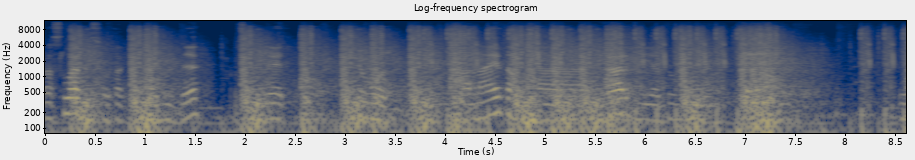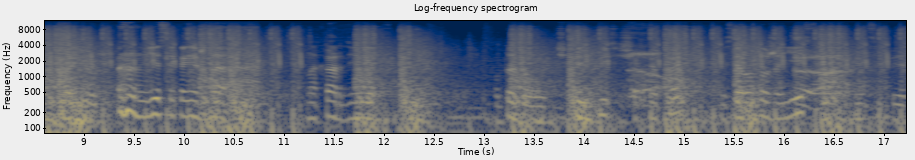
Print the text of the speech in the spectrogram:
расслабиться вот так походить, да? Пострелять еще можно. А на этом, на карте, я думаю. Если, конечно, на харде нет вот этого вот 4000 хп. Если оно тоже есть, то, в принципе,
